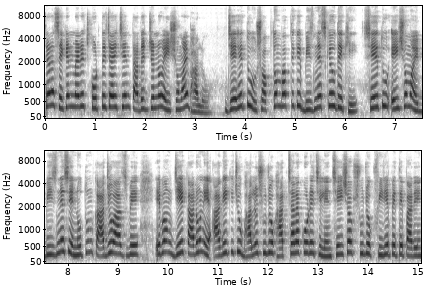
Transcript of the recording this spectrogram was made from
যারা সেকেন্ড ম্যারেজ করতে চাইছেন তাদের জন্য এই সময় ভালো। যেহেতু সপ্তম ভাব থেকে বিজনেসকেও দেখি, সেহেতু এই সময় বিজনেসে নতুন কাজও আসবে এবং যে কারণে আগে কিছু ভালো সুযোগ হাতছাড়া করেছিলেন, সেই সব সুযোগ ফিরে পেতে পারেন।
